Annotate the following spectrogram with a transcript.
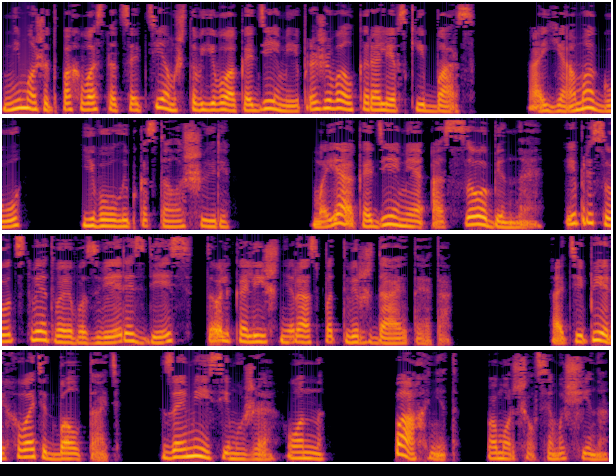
не может похвастаться тем, что в его академии проживал королевский барс. А я могу». Его улыбка стала шире. Моя академия особенная, и присутствие твоего зверя здесь только лишний раз подтверждает это. А теперь хватит болтать. Займись им уже, он пахнет, поморщился мужчина.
